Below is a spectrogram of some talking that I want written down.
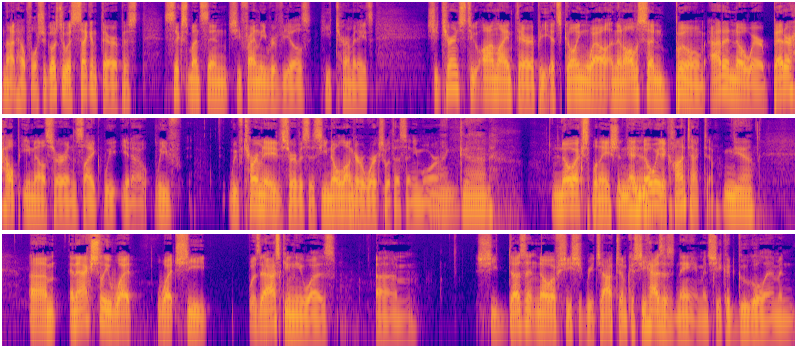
not helpful. She goes to a second therapist. Six months in, she finally reveals he terminates. She turns to online therapy. It's going well, and then all of a sudden, boom! Out of nowhere, BetterHelp emails her and it's like, "We, you know, we've we've terminated services. He no longer works with us anymore. Oh my God. No explanation Yeah. and no way to contact him." Yeah. Um, and actually, what what she was asking me was, um, she doesn't know if she should reach out to him because she has his name and she could Google him and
